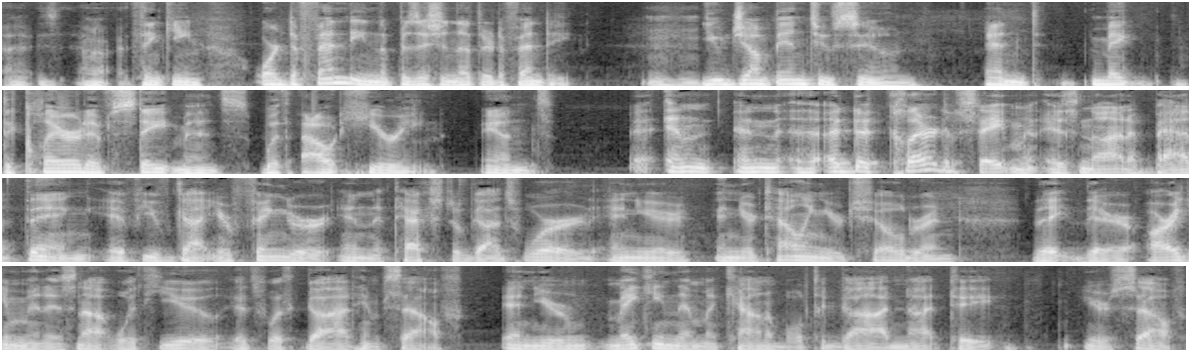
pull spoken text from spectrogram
uh, uh, thinking or defending the position that they're defending. Mm-hmm. You jump in too soon and make declarative statements without hearing. And and and a declarative statement is not a bad thing if you've got your finger in the text of God's word and you're and you're telling your children they, their argument is not with you, it's with God Himself. And you're making them accountable to God, not to yourself.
